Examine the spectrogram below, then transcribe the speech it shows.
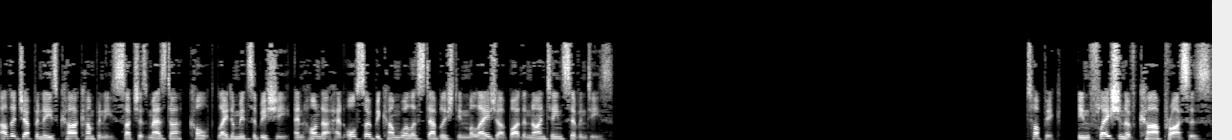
Other Japanese car companies such as Mazda, Colt later Mitsubishi, and Honda had also become well established in Malaysia by the 1970s. Topic: Inflation of car prices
